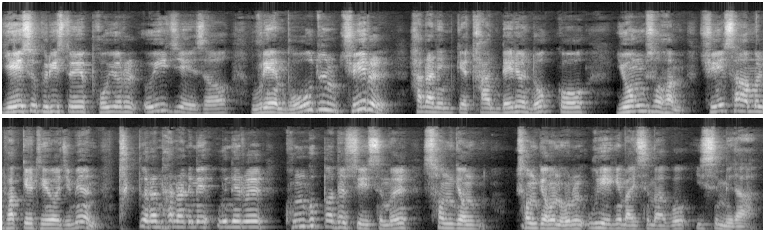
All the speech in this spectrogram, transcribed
예수 그리스도의 보혈을 의지해서 우리의 모든 죄를 하나님께 다 내려놓고 용서함, 죄 사함을 받게 되어지면 특별한 하나님의 은혜를 공급받을 수 있음을 성경 성경은 오늘 우리에게 말씀하고 있습니다.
